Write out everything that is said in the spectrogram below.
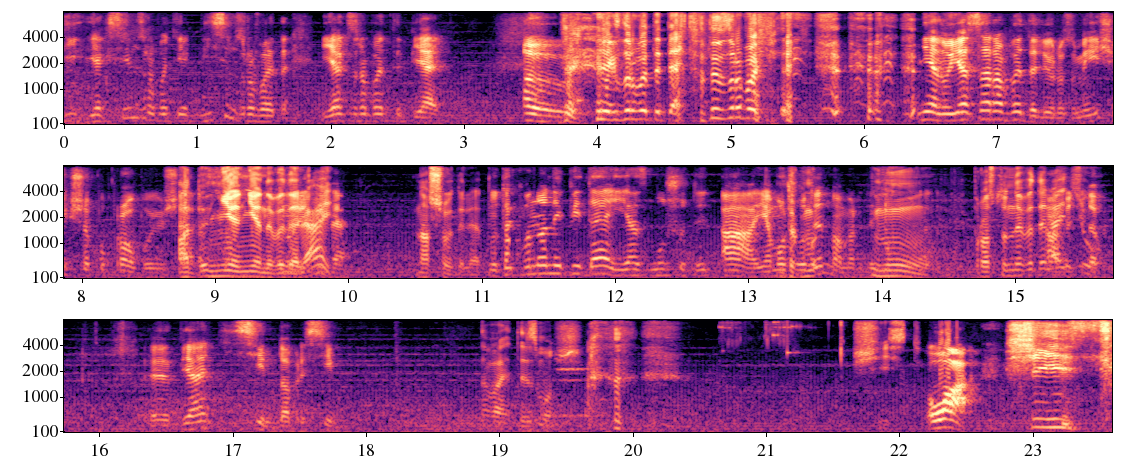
ві- як 7 зробити, як 8 зробити, і як зробити 5. Як зробити 5? То ти зробив 5. Ні, ну я зараз видалю, розумієш, якщо попробую ще. А, раз. ні, ні, не Ну, видаляй. піде. На що видаляти? Ну так воно не піде, і я змушу. ди- А, я можу Так ми- один номер дати. Ну, просто не видаляй цю. 5, 7, добре, 7. Давай, ти зможеш. 6. О! 6!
